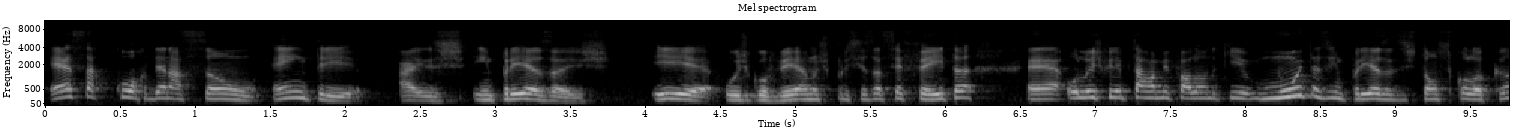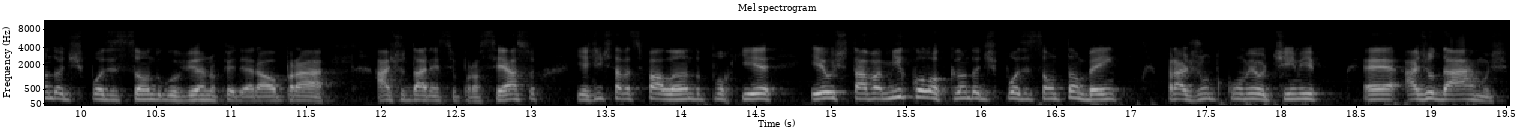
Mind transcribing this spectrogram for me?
essa coordenação entre as empresas e os governos precisa ser feita. É, o Luiz Felipe estava me falando que muitas empresas estão se colocando à disposição do governo federal para ajudar nesse processo, e a gente estava se falando porque eu estava me colocando à disposição também para, junto com o meu time, é, ajudarmos.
